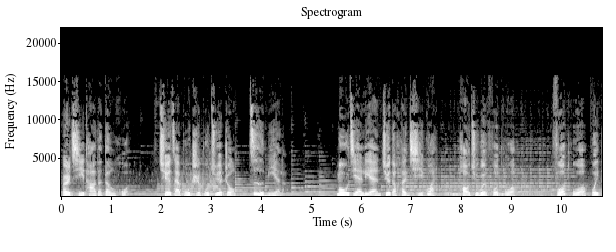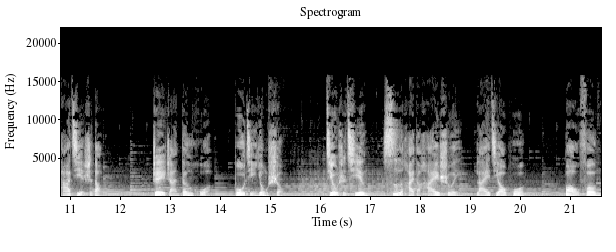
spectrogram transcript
而其他的灯火，却在不知不觉中自灭了。穆建连觉得很奇怪，跑去问佛陀，佛陀为他解释道：“这盏灯火，不仅用手，就是清。”四海的海水来浇泼，暴风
